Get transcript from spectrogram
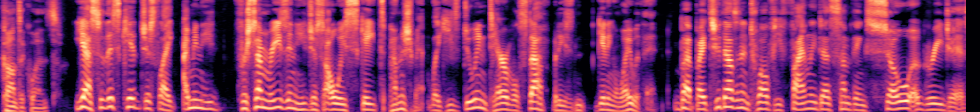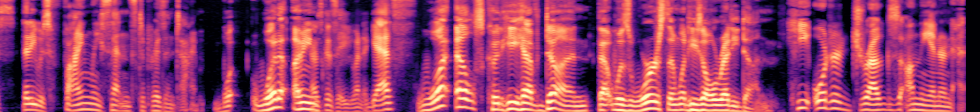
consequence. Yeah, so this kid just like, I mean, he, for some reason, he just always skates punishment. Like he's doing terrible stuff, but he's getting away with it. But by 2012, he finally does something so egregious that he was finally sentenced to prison time. What what I mean I was to say, you want to guess? what else could he have done that was worse than what he's already done? He ordered drugs on the internet.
